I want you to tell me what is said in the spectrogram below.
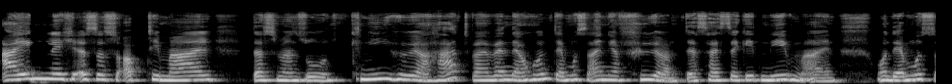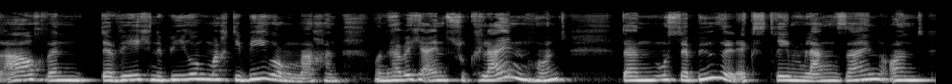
eigentlich ist es optimal, dass man so Kniehöhe hat, weil wenn der Hund, der muss einen ja führen. Das heißt, er geht neben ein. Und er muss auch, wenn der Weg eine Biegung macht, die Biegung machen. Und habe ich einen zu kleinen Hund, dann muss der Bügel extrem lang sein und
